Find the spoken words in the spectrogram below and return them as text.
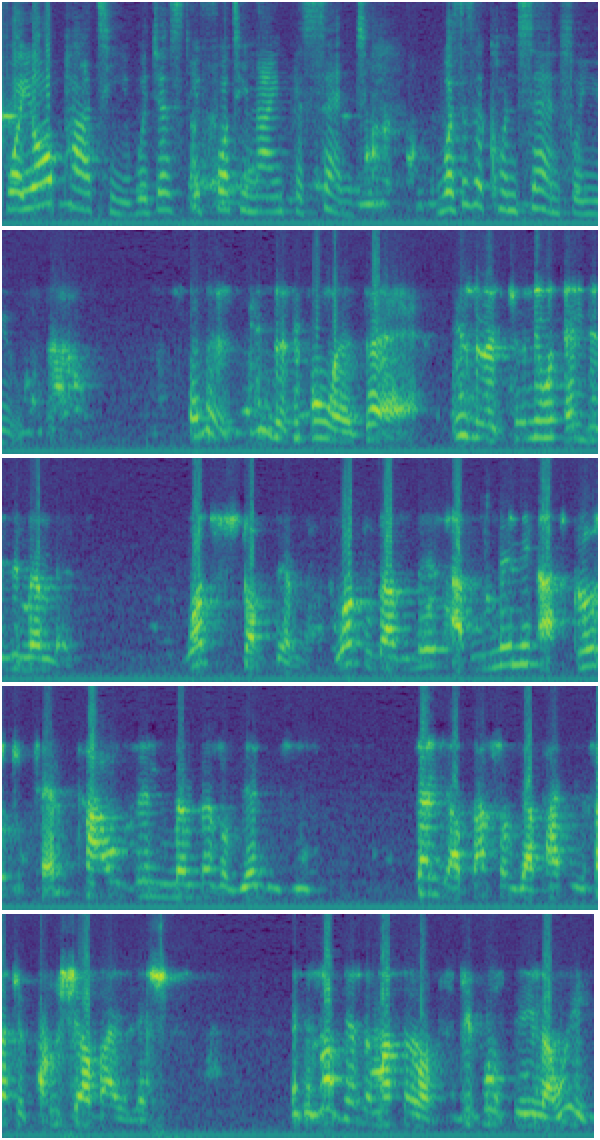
for your party, with just a 49%, was this a concern for you? If the people were there, if were genuine NDC members, what stopped them? What would have made as many as close to 10,000 members of the NDC turn their backs on their party in such a crucial by-election? It is not just a matter of people staying away.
